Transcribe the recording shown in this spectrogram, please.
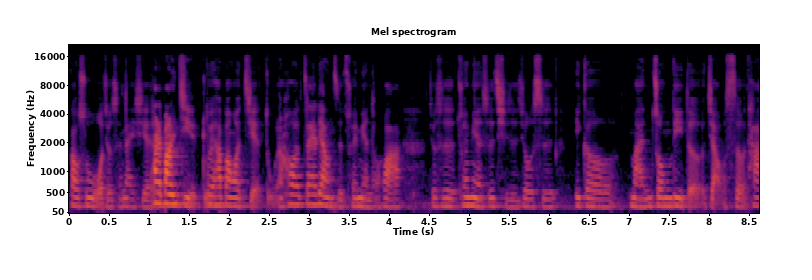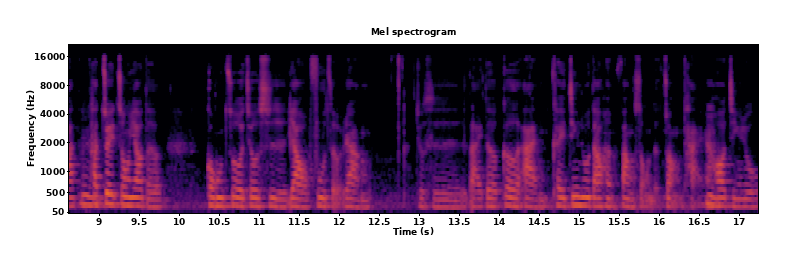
告诉我就是那些，他来帮你解读，对，他帮我解读。然后在量子催眠的话，就是催眠师其实就是一个蛮中立的角色，他、嗯、他最重要的工作就是要负责让。就是来的个案可以进入到很放松的状态，然后进入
